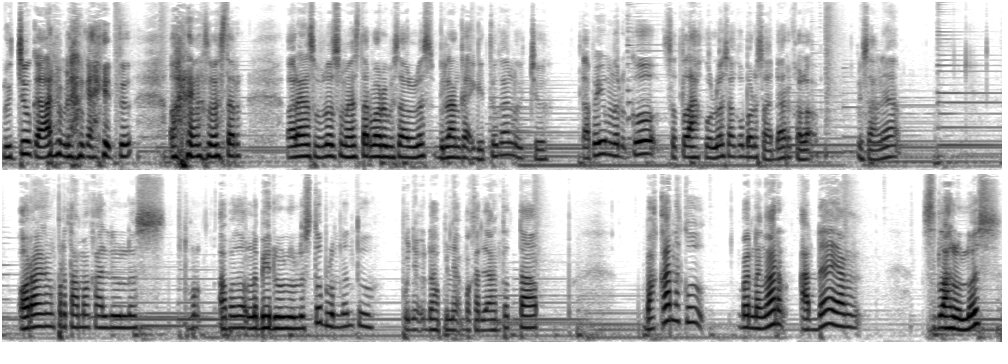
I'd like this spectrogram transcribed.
lucu kan bilang kayak gitu. Orang yang semester orang yang 10 semester baru bisa lulus bilang kayak gitu kan lucu. Tapi menurutku setelah aku lulus aku baru sadar kalau misalnya orang yang pertama kali lulus apa lebih dulu lulus tuh belum tentu. Punya udah punya pekerjaan tetap. Bahkan aku mendengar ada yang setelah lulus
